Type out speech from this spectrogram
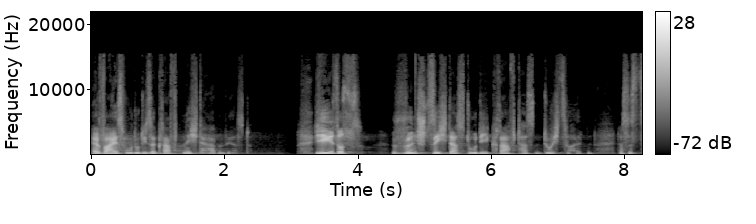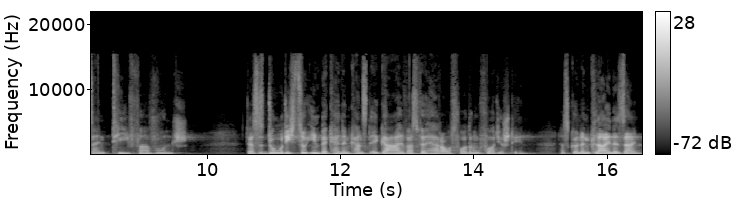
Er weiß, wo du diese Kraft nicht haben wirst. Jesus wünscht sich, dass du die Kraft hast, durchzuhalten. Das ist sein tiefer Wunsch, dass du dich zu ihm bekennen kannst, egal was für Herausforderungen vor dir stehen. Das können kleine sein,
